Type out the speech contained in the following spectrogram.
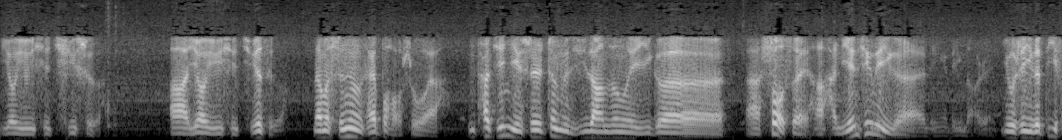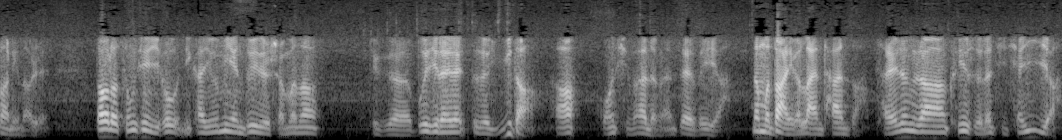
要有一些取舍，啊，要有一些抉择。那么孙政才不好说呀，他仅仅是政治局当中的一个啊少帅哈，很年轻的一个领领导人，又是一个地方领导人。到了重庆以后，你看又面对着什么呢？这个薄熙来这个余党啊，黄启万等人在位啊，那么大一个烂摊子。财政上亏损了几千亿啊！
